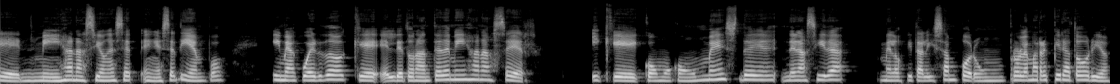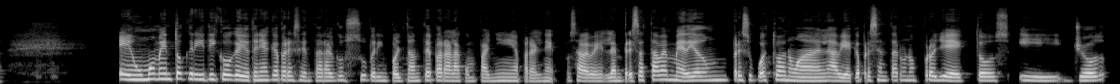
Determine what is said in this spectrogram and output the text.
Eh, mi hija nació en ese, en ese tiempo y me acuerdo que el detonante de mi hija nacer y que como con un mes de, nacida me la hospitalizan por un problema respiratorio, en un momento crítico que yo tenía que presentar algo súper importante para la compañía, para el sea, la empresa estaba en medio de un presupuesto anual, había que presentar unos proyectos y yo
